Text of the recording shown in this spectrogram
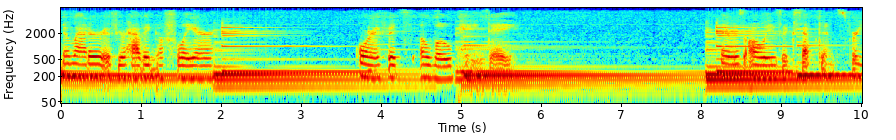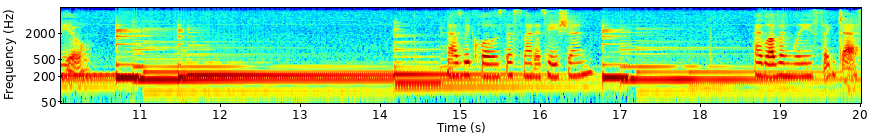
no matter if you're having a flare or if it's a low pain day. As we close this meditation, I lovingly suggest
